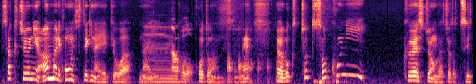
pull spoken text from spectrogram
作中にはあんまり本質的な影響はないことなんですよね。だから僕ちょっとそこにクエスチョンがちょっとつい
